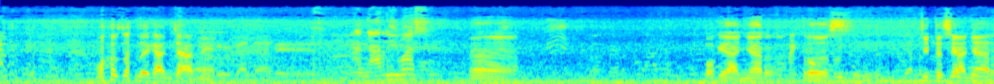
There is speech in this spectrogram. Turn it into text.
Mau santai kancane. Baru kancane. Anyari, Mas. Eh. Oke anyar, terus cidesnya anyar.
